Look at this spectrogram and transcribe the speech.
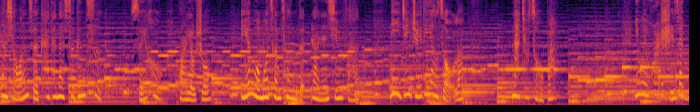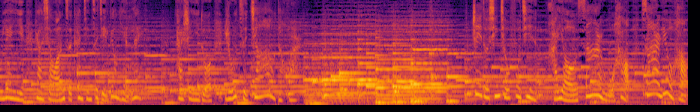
让小王子看他那四根刺。随后，花儿又说：“别磨磨蹭蹭的，让人心烦。你已经决定要走了，那就走吧。”因为花儿实在不愿意让小王子看见自己掉眼泪。它是一朵如此骄傲的花儿。这朵星球附近还有三二五号、三二六号、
